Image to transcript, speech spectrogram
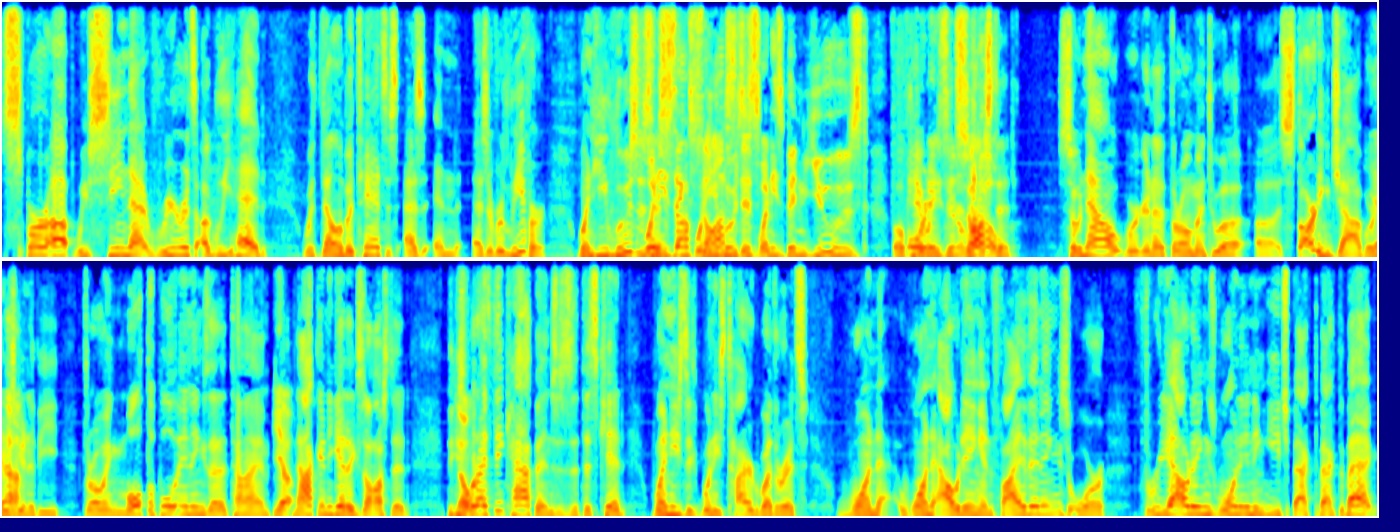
spur up. We've seen that rear its ugly head with Dellin Betances as an as a reliever when he loses When his he's stuff. exhausted, When he loses when he's been used okay, when he's in a row. exhausted. So now we're gonna throw him into a, a starting job where he's gonna be throwing multiple innings at a time. Yep. Not gonna get exhausted. Because Nope. what I think happens is that this kid, when he's when he's tired, whether it's one one outing and five innings or three outings, one inning each, back to back to back,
